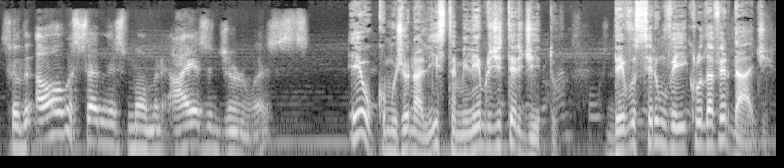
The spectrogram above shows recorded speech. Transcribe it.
So that all of a sudden this moment, I as a journalist, eu como jornalista me lembro de ter dito: devo ser um veículo da verdade.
